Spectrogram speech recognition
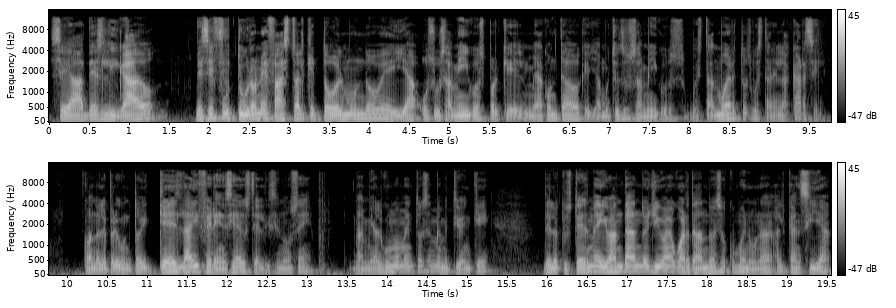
se ha desligado ese futuro nefasto al que todo el mundo veía o sus amigos, porque él me ha contado que ya muchos de sus amigos o están muertos o están en la cárcel. Cuando le pregunto, ¿y qué es la diferencia de usted? Él dice, no sé. A mí algún momento se me metió en que de lo que ustedes me iban dando, yo iba guardando eso como en una alcancía,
